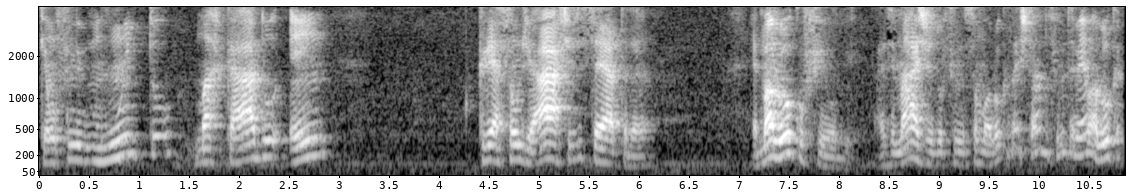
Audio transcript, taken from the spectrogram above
que é um filme muito marcado em criação de arte, etc. É maluco o filme. As imagens do filme são malucas, a história do filme também é maluca.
